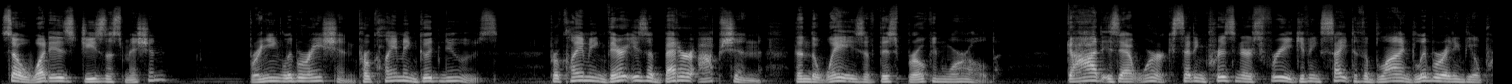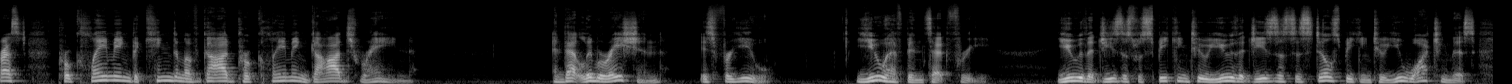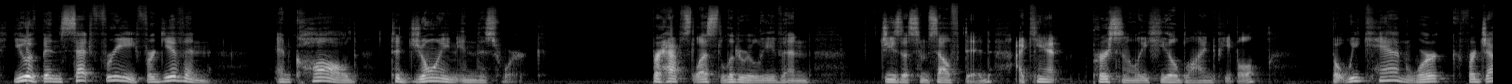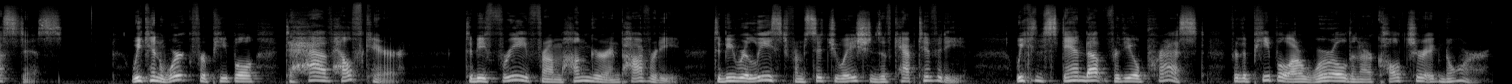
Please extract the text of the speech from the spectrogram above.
So, what is Jesus' mission? Bringing liberation, proclaiming good news, proclaiming there is a better option than the ways of this broken world. God is at work, setting prisoners free, giving sight to the blind, liberating the oppressed, proclaiming the kingdom of God, proclaiming God's reign. And that liberation is for you. You have been set free you that Jesus was speaking to, you that Jesus is still speaking to, you watching this, you have been set free, forgiven, and called to join in this work. Perhaps less literally than Jesus himself did. I can't personally heal blind people, but we can work for justice. We can work for people to have health care, to be free from hunger and poverty, to be released from situations of captivity we can stand up for the oppressed, for the people our world and our culture ignore.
